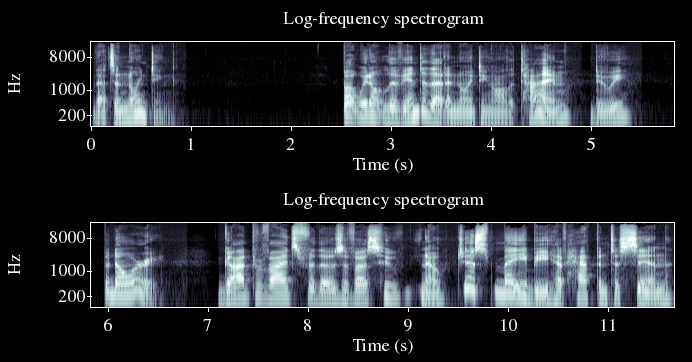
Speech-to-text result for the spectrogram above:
That's anointing. But we don't live into that anointing all the time, do we? But don't worry. God provides for those of us who, you know, just maybe have happened to sin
